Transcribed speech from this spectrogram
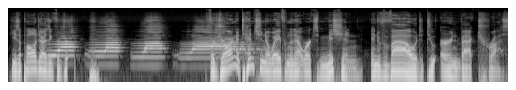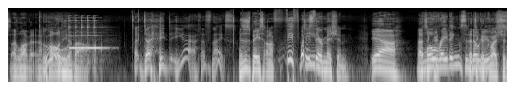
He's apologizing for dr- for drawing attention away from the network's mission and vowed to earn back trust. I love it. An apology and a Ooh. vow. Uh, d- d- yeah, that's nice. This is based on a 15 What is their mission? Yeah, that's Low a good, ratings and That's no a good news? question.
